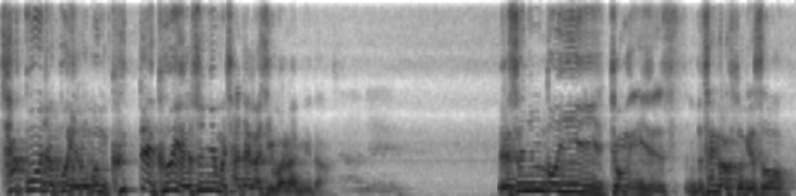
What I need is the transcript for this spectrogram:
자꾸 자꾸 여러분 그때 그 예수님을 찾아가시기 바랍니다. 예수님도 이, 정, 이 생각 속에서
